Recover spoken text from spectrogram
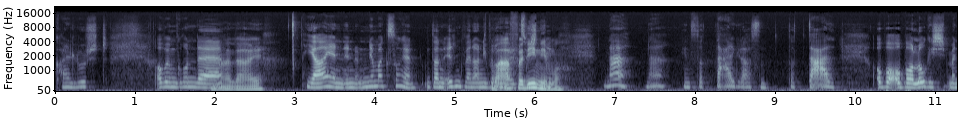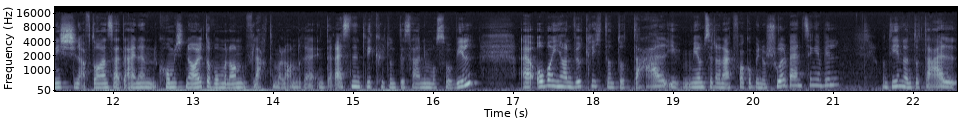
keine Lust. Aber im Grunde, nein. ja, ich habe nicht mehr gesungen. Und dann irgendwann habe ich wieder Aber auch für dich nicht mehr. Nein, nein, ich habe es total gelassen. Total. Aber, aber logisch, man ist auf der einen Seite in einem komischen Alter, wo man dann vielleicht mal andere Interessen entwickelt und das auch nicht mehr so will. Äh, aber ich habe wirklich dann total, ich, wir haben sie dann auch gefragt, ob ich einer Schulband singen will. Und die haben dann total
